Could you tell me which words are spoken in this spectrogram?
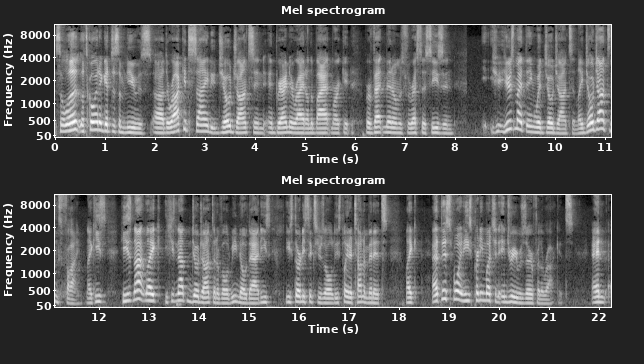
so let, us go ahead and get to some news. Uh, the Rockets signed Joe Johnson and Brandon Wright on the buyout market for vet minimums for the rest of the season. Here's my thing with Joe Johnson. Like Joe Johnson's fine. Like he's he's not like he's not Joe Johnson of old. We know that. He's he's 36 years old. He's played a ton of minutes. Like at this point, he's pretty much an injury reserve for the Rockets. And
